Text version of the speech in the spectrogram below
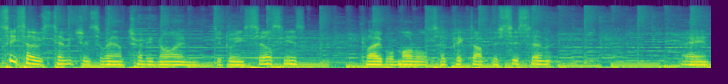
Sea surface temperatures around 29 degrees Celsius. Global models have picked up the system and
